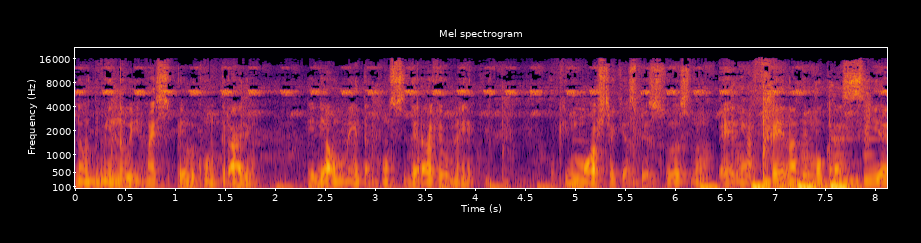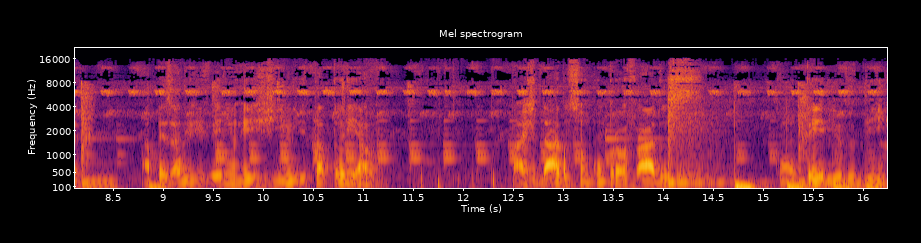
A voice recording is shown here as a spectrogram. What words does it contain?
não diminui, mas pelo contrário, ele aumenta consideravelmente, o que mostra que as pessoas não perdem a fé na democracia, apesar de viverem em um regime ditatorial. Tais dados são comprovados com o período de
